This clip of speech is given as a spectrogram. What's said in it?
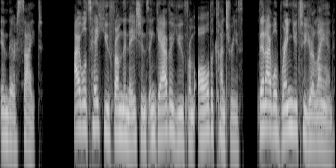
in their sight. I will take you from the nations and gather you from all the countries. Then I will bring you to your land.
